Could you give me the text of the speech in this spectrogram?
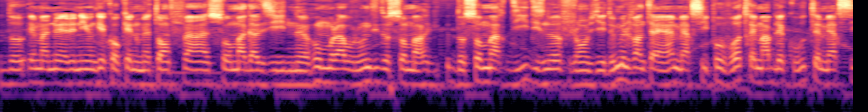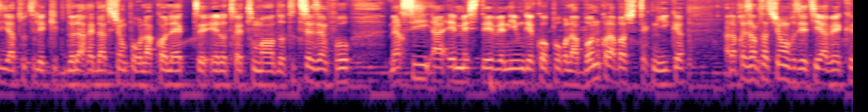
d'Emmanuel Nyungeko que nous mettons fin au magazine Humra Burundi de ce, ce, mardi 19 janvier 2021. Merci pour votre aimable écoute. Merci à toute l'équipe de la rédaction pour la collecte et le traitement de toutes ces infos. Merci à MST Nyungeko pour la bonne collaboration technique. À la présentation, vous étiez avec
